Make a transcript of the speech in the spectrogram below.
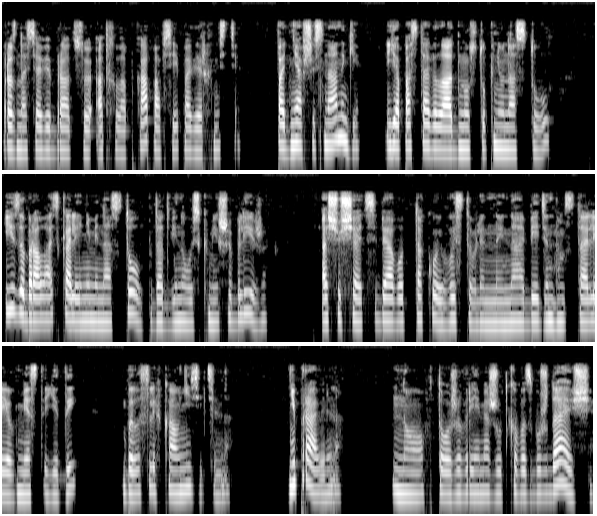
разнося вибрацию от хлопка по всей поверхности. Поднявшись на ноги, я поставила одну ступню на стул и забралась коленями на стол, пододвинулась к Мише ближе. Ощущать себя вот такой выставленной на обеденном столе вместо еды было слегка унизительно. Неправильно, но в то же время жутко возбуждающе,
